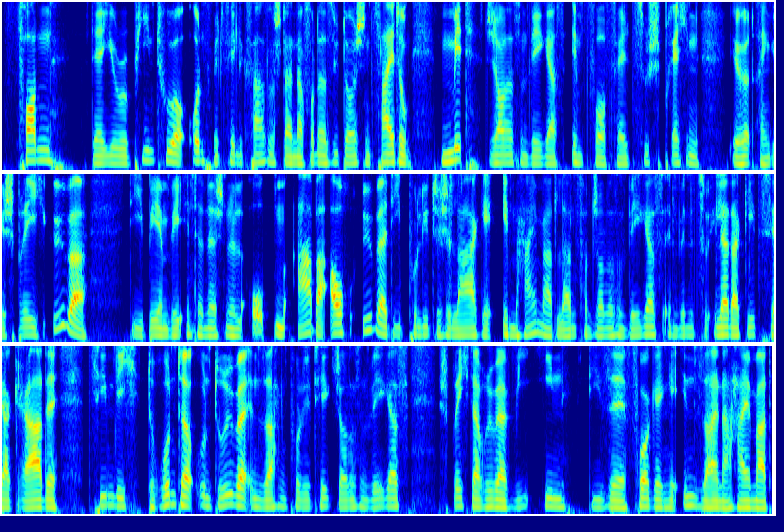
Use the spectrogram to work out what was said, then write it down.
von der European Tour und mit Felix Haselsteiner von der Süddeutschen Zeitung mit Jonathan Vegas im Vorfeld zu sprechen. Ihr hört ein Gespräch über die BMW International Open, aber auch über die politische Lage im Heimatland von Jonathan Vegas in Venezuela. Da geht es ja gerade ziemlich drunter und drüber in Sachen Politik. Jonathan Vegas spricht darüber, wie ihn diese Vorgänge in seiner Heimat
